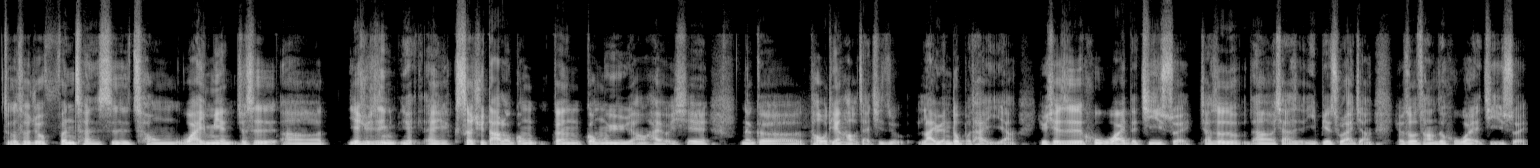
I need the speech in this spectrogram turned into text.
这个时候就分成是从外面，就是呃。也许是你也诶，社区大楼公跟公寓，然后还有一些那个透天豪宅，其实来源都不太一样。有些是户外的积水，假设呃，假设以别墅来讲，有时候藏着户外的积水，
